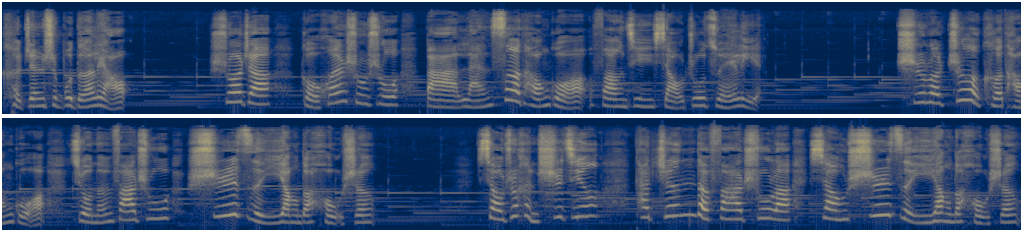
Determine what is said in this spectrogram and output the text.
可真是不得了。”说着，狗欢叔叔把蓝色糖果放进小猪嘴里。吃了这颗糖果，就能发出狮子一样的吼声。小猪很吃惊，它真的发出了像狮子一样的吼声。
